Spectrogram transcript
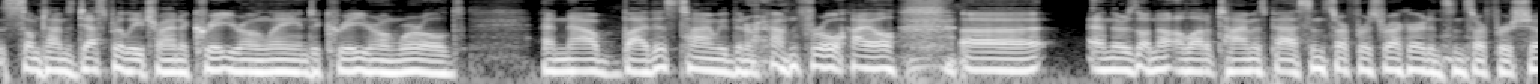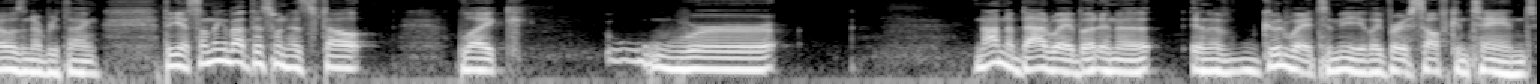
sometimes desperately trying to create your own lane to create your own world and now by this time we've been around for a while uh, and there's a, a lot of time has passed since our first record and since our first shows and everything but yeah something about this one has felt like we're not in a bad way, but in a in a good way to me, like very self-contained.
